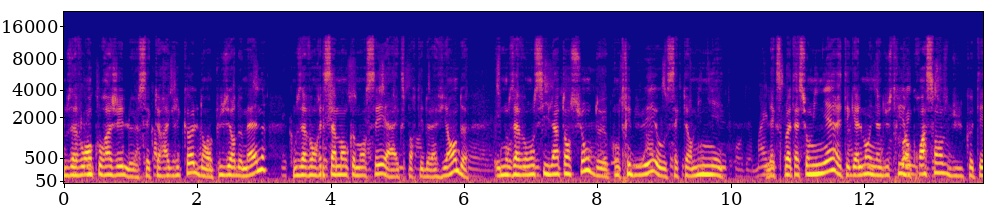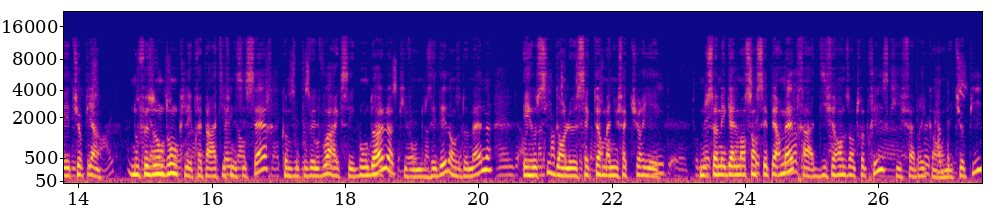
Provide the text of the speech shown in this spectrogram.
nous avons encouragé le secteur agricole dans plusieurs domaines. Nous avons récemment commencé à exporter de la viande et nous avons aussi l'intention de contribuer au secteur minier. L'exploitation minière est également une industrie en croissance du côté éthiopien. Nous faisons donc les préparatifs nécessaires, comme vous pouvez le voir avec ces gondoles qui vont nous aider dans ce domaine, et aussi dans le secteur manufacturier. Nous sommes également censés permettre à différentes entreprises qui fabriquent en Éthiopie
